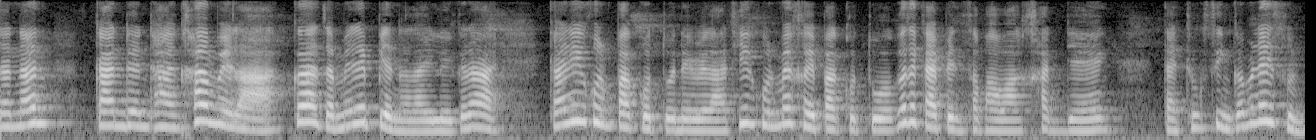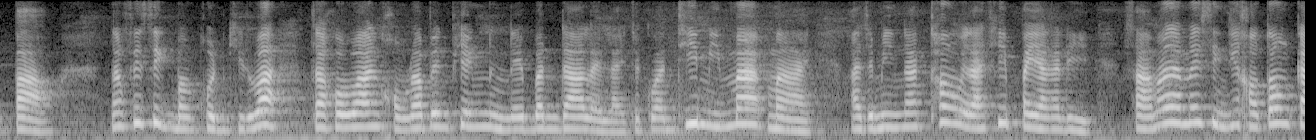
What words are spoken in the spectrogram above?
ดังนั้นการเดินทางข้ามเวลาก็อาจจะไม่ได้เปลี่ยนอะไรเลยก็ได้ การที่คุณปรากฏตัวในเวลาที่คุณไม่เคยปรากฏตัวก็จะกลายเป็นสภาวะขัดแย้ง แต่ทุกสิ่งก็ไม่ได้สูญเปล่า นักฟิสิกส์บางคนคิดว่าจักรวาลของเราเป็นเพียงหนึ่งในบรรดาหลาย ๆ จักรวาลที่มีมากมาย อาจจะมีนักท่องเวลาที่ไปยังอดีต สามารถทำให้สิ่งที่เขาต้องก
